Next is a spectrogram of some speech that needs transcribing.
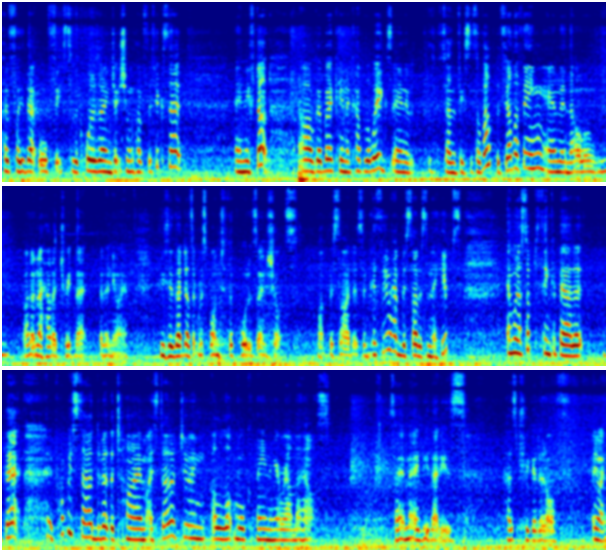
hopefully that will fix to the cortisone injection will hopefully fix that. And if not, I'll go back in a couple of weeks and if it hasn't fixed itself up, it's the other thing. And then they'll, I don't know how they treat that. But anyway, said that doesn't respond to the cortisone shots like bursitis. And because you have bursitis in the hips. And when I stopped to think about it, that it probably started about the time I started doing a lot more cleaning around the house. So maybe that is has triggered it off. Anyway,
